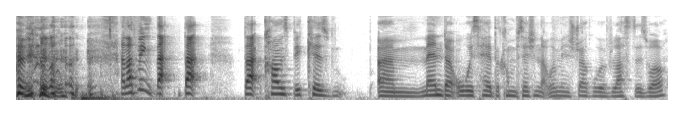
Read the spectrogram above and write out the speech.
and I think that that that comes because um, men don't always hear the conversation that women struggle with lust as well.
